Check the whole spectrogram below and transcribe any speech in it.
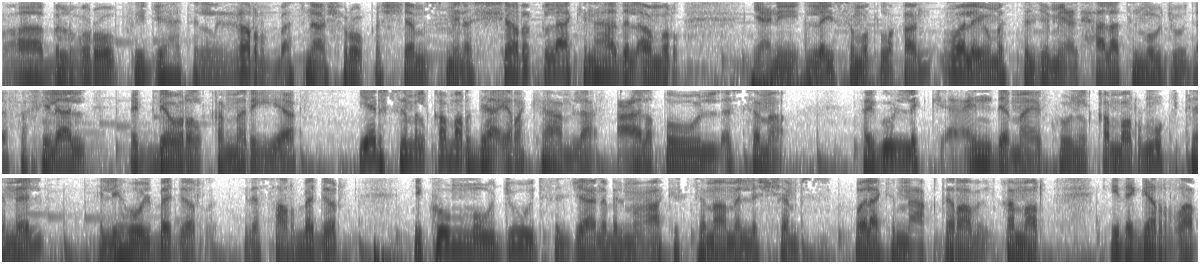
آه بالغروب في جهة الغرب أثناء شروق الشمس من الشرق لكن هذا الأمر يعني ليس مطلقا ولا يمثل جميع الحالات الموجودة. فخلال الدورة القمرية يرسم القمر دائرة كاملة على طول السماء. فيقول لك عندما يكون القمر مكتمل اللي هو البدر إذا صار بدر يكون موجود في الجانب المعاكس تماما للشمس. ولكن مع اقتراب القمر إذا قرب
